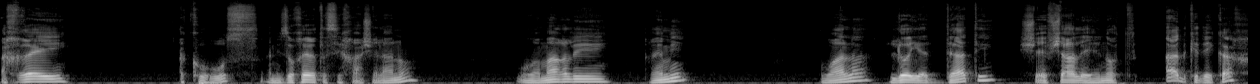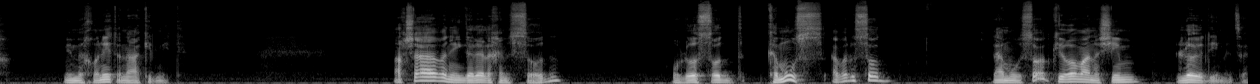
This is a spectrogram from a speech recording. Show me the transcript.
אחרי הקורס, אני זוכר את השיחה שלנו, הוא אמר לי, רמי, וואלה, לא ידעתי שאפשר ליהנות עד כדי כך ממכונית הנעה קדמית. עכשיו אני אגלה לכם סוד. הוא לא סוד כמוס, אבל הוא סוד. למה הוא סוד? כי רוב האנשים לא יודעים את זה.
